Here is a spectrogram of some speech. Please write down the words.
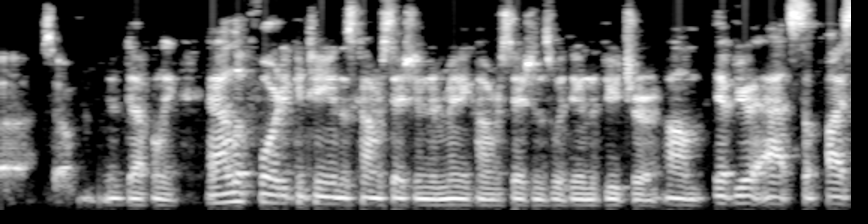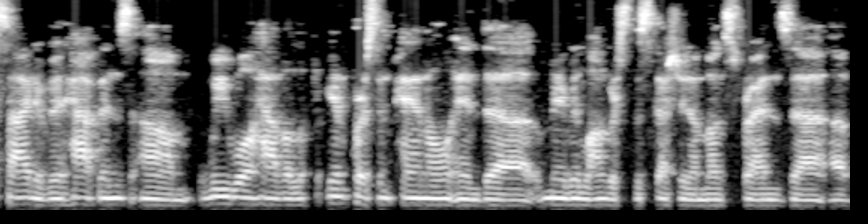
Uh, so yeah, definitely, and I look forward to continuing this conversation and many conversations with you in the future. Um, if you're at SupplySide, if it happens, um, we will have a in-person panel and uh, maybe longer discussion amongst friends, uh,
